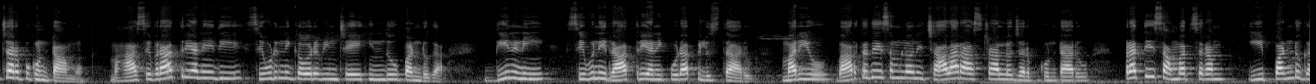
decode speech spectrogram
జరుపుకుంటాము. మహాశివరాత్రి అనేది శివుడిని గౌరవించే హిందూ పండుగ. దీనిని శివుని రాత్రి అని కూడా పిలుస్తారు. మరియు భారతదేశంలోని చాలా రాష్ట్రాల్లో జరుపుకుంటారు. ప్రతి సంవత్సరం ఈ పండుగ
